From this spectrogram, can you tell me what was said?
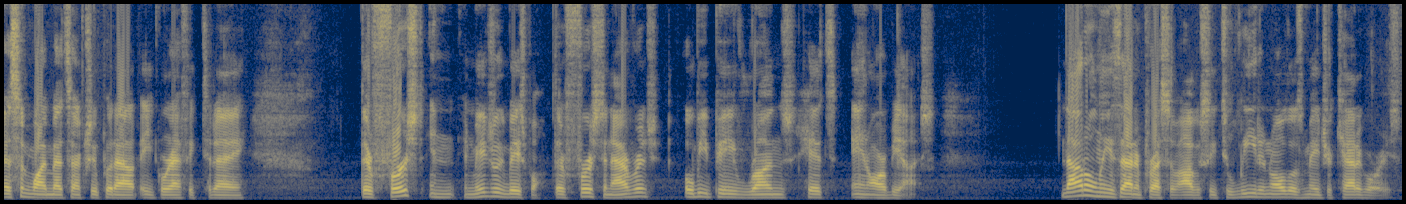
SNY Mets actually put out a graphic today. They're first in, in Major League Baseball. They're first in average OBP, runs, hits, and RBIs. Not only is that impressive, obviously, to lead in all those major categories,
